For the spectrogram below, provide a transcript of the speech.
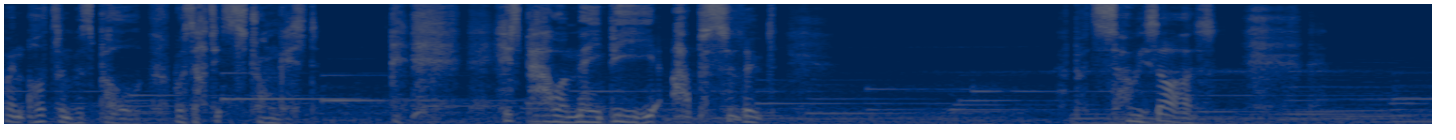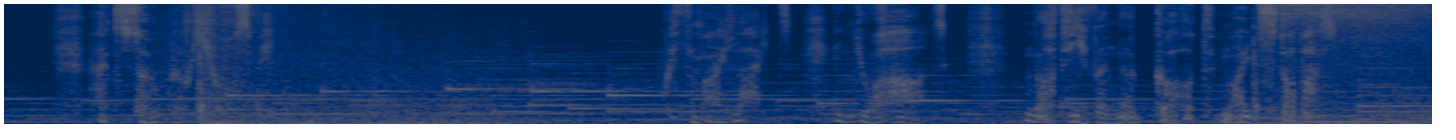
when Ultima's pull was at its strongest. His power may be absolute, but so is ours. And so will yours be. With my light in your heart, not even a god might stop us.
